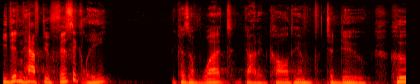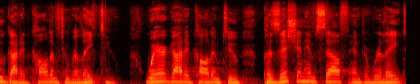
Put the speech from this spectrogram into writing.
He didn't have to physically because of what God had called him to do, who God had called him to relate to, where God had called him to position himself and to relate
